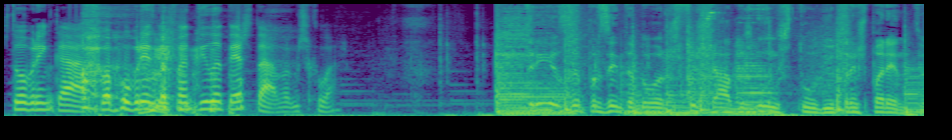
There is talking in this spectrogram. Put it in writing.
Estou a brincar, com a pobreza infantil até estávamos, claro. Três apresentadores fechados num estúdio transparente.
